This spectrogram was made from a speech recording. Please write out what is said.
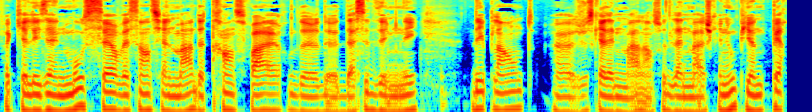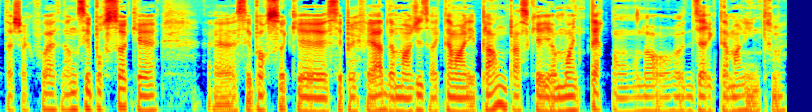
Fait que les animaux servent essentiellement de transfert d'acides de, aminés des plantes jusqu'à l'animal, ensuite de l'animal jusqu'à nous, puis il y a une perte à chaque fois. Donc c'est pour ça que euh, c'est pour ça que c'est préférable de manger directement les plantes parce qu'il y a moins de pertes, on a directement les nutriments.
